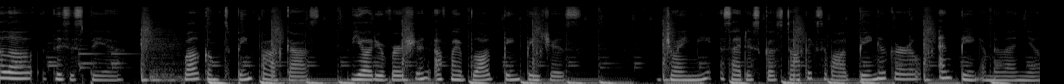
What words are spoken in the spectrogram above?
Hello, this is Pia. Welcome to Pink Podcast, the audio version of my blog Pink Pages. Join me as I discuss topics about being a girl and being a millennial.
